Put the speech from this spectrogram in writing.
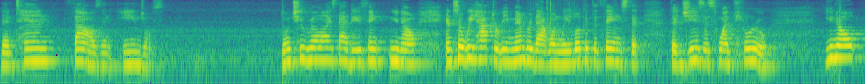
than 10,000 angels. Don't you realize that? Do you think, you know? And so we have to remember that when we look at the things that, that Jesus went through. You know,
